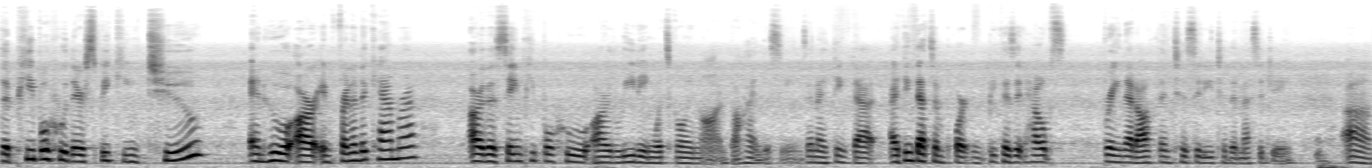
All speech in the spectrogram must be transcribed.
the people who they're speaking to and who are in front of the camera are the same people who are leading what's going on behind the scenes. And I think that I think that's important because it helps bring that authenticity to the messaging. Um,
